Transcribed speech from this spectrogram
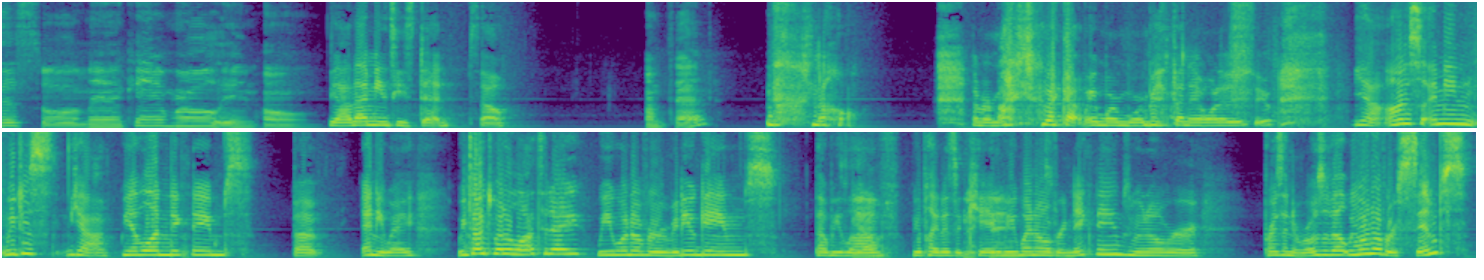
This old man came rolling home. Yeah, that means he's dead. So I'm dead? no, never mind. that got way more morbid than I wanted it to. Yeah, honestly, I mean, we just yeah, we have a lot of nicknames, but anyway, we talked about a lot today. We went over video games that we love. We played as a kid. We went over nicknames. We went over President Roosevelt. We went over Simps,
